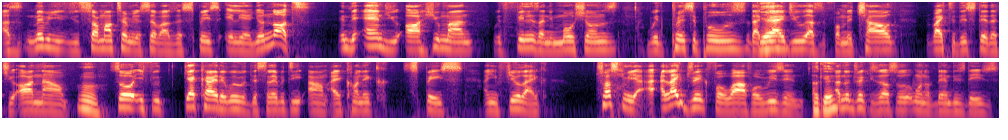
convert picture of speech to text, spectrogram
as maybe you, you somehow term yourself as a space alien, you're not. In the end, you are human with feelings and emotions, with principles that Yeah. guide you as from a child right to this state that you are now. Hmm. So if you get carried away with the celebrity um iconic space and you feel like Trust me, I, I like Drake for a while for a reason. Okay. I know Drake is also one of them these days.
